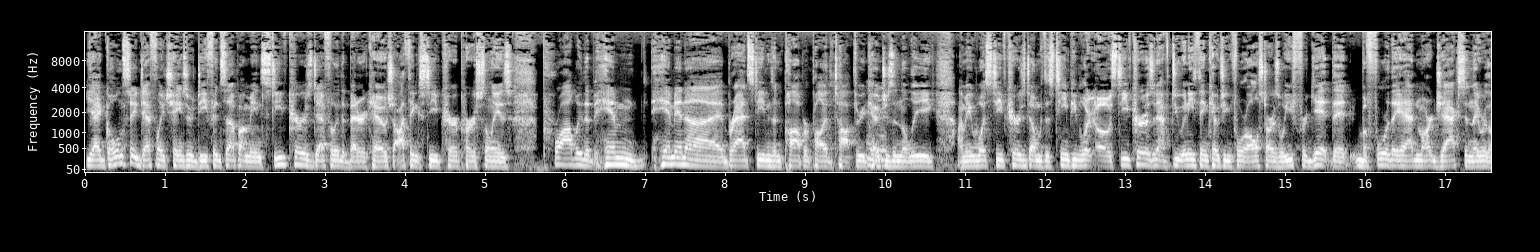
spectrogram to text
Yeah, Golden State definitely changed their defense up. I mean, Steve Kerr is definitely the better coach. I think Steve Kerr personally is probably the him him and uh, Brad Stevens and Pop are probably the top 3 coaches in the league. I mean, what Steve Kerr's done with his team, people are like, oh, Steve Kerr doesn't have to do anything coaching for All Stars. Well, you forget that before they had Mark Jackson, they were the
